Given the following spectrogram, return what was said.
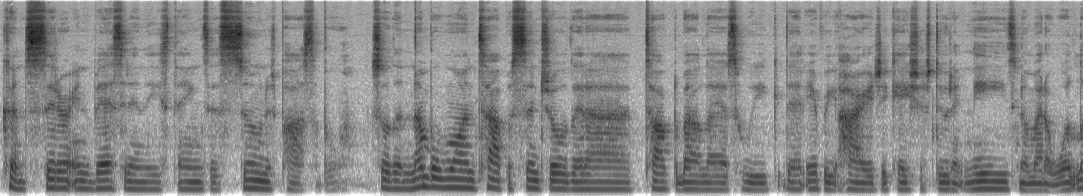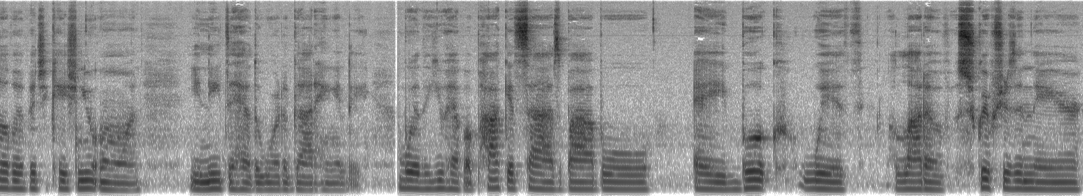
consider investing in these things as soon as possible. So, the number one top essential that I talked about last week that every higher education student needs, no matter what level of education you're on, you need to have the Word of God handy. Whether you have a pocket sized Bible, a book with a lot of scriptures in there,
